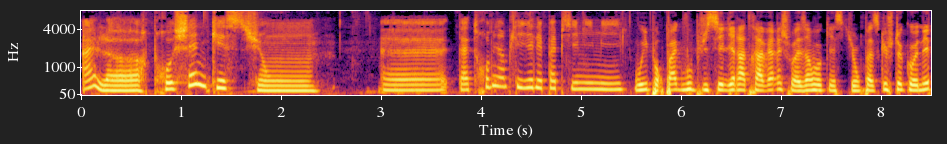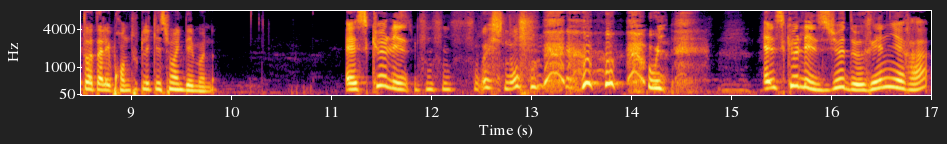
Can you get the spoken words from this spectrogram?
Alors, prochaine question. Euh, T'as trop bien plié les papiers, Mimi. Oui, pour pas que vous puissiez lire à travers et choisir vos questions. Parce que je te connais, toi, t'allais prendre toutes les questions avec des mônes. Est-ce que les... Wesh, non. oui. Est-ce que les yeux de Rhaenyra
